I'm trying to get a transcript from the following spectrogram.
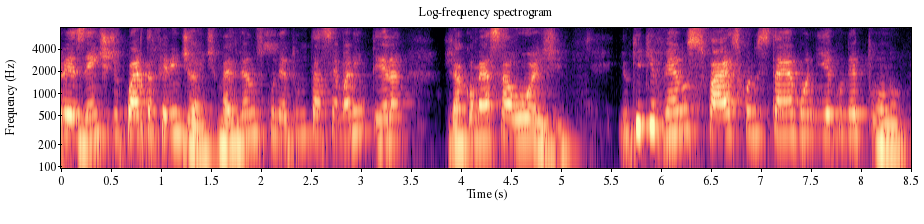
presente de quarta-feira em diante, mas Vênus com Netuno está a semana inteira, já começa hoje. E o que, que Vênus faz quando está em harmonia com Netuno?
